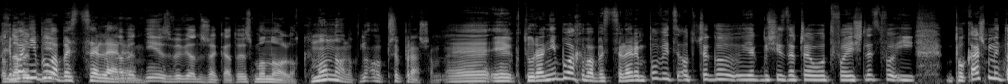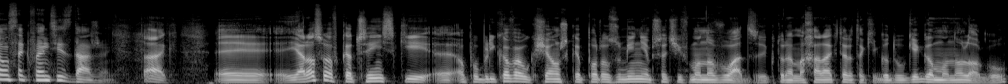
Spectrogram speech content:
To Chyba nie była nie- bestsellerem. nawet nie jest wywiad rzeka, to jest monolog. Monolog, no o, przepraszam, e, e, która nie była chyba bestsellerem. Powiedz, od czego jakby się zaczęło twoje śledztwo i pokażmy tą sekwencję zdarzeń. Tak. E, Jarosław Kaczyński opublikował książkę Porozumienie przeciw monowładzy, która ma charakter takiego długiego monologu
